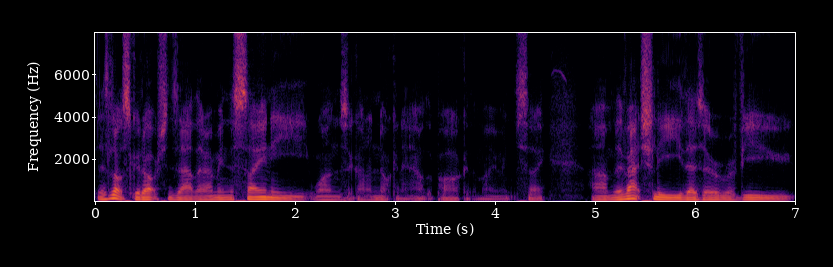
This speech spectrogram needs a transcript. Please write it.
there's lots of good options out there. I mean, the Sony ones are kind of knocking it out of the park at the moment. So um, they've actually there's a review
